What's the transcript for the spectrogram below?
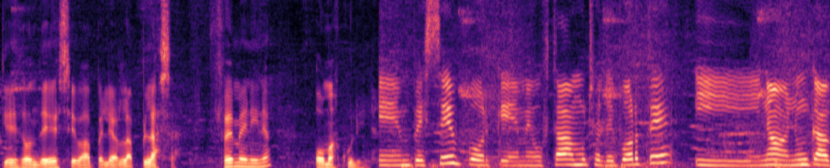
que es donde se va a pelear la plaza femenina o masculina? Empecé porque me gustaba mucho el deporte y no, nunca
